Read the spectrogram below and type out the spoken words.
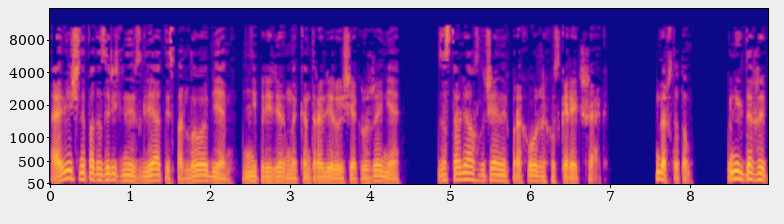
А вечно подозрительный взгляд из-под лобья, непрерывно контролирующий окружение, заставлял случайных прохожих ускорять шаг. Да что там, у них даже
